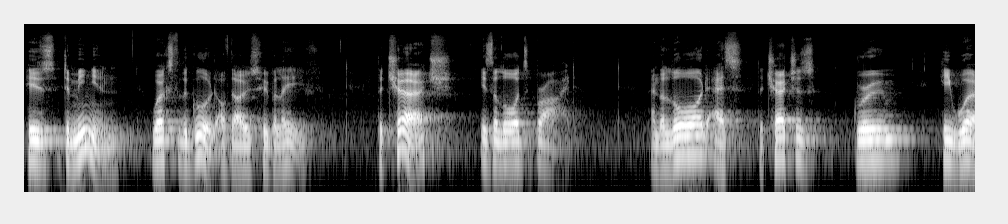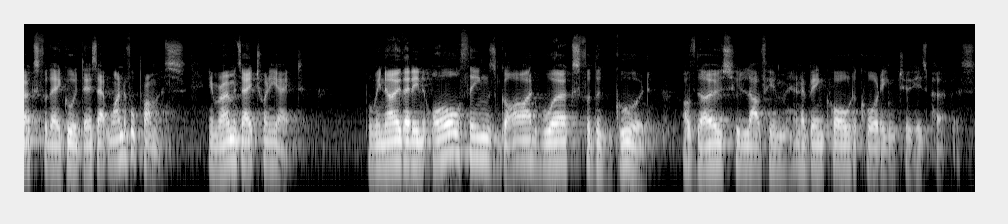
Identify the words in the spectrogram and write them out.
His dominion works for the good of those who believe. The church is the Lord's bride, and the Lord, as the church's groom, he works for their good. There's that wonderful promise in Romans 8:28. But we know that in all things God works for the good of those who love him and have been called according to his purpose.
